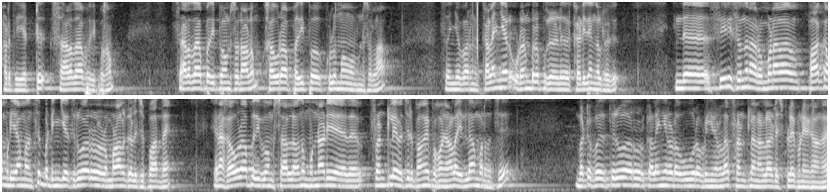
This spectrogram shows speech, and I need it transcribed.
அடுத்து எட்டு சாரதா பதிப்பகம். சாரதா பதிப்பகம்னு சொன்னாலும் ஹவுரா பதிப்பக குழுமம் அப்படின்னு சொல்லலாம். ஸோ இங்கே பாருங்கள் கலைஞர் உடன்பிறப்புகள் எழுத கடிதங்கள் இருக்குது இந்த சீரீஸ் வந்து நான் ரொம்ப நாளாக பார்க்க முடியாமல் இருந்துச்சு. பட் இங்கே திருவாரூர் ரொம்ப நாள் கழித்து பார்த்தேன். ஏன்னா ஹவுரா பதிப்பம் ஸ்டாலில் வந்து முன்னாடி அதை ஃப்ரண்ட்லேயே வச்சுருப்பாங்க இப்போ கொஞ்ச நாளாக இல்லாமல் இருந்துச்சு. பட் இப்போ திருவாரூர் கலைஞரோட ஊர் அப்படிங்கிறனால ஃப்ரண்ட்டில் நல்லா டிஸ்ப்ளே பண்ணியிருக்காங்க.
